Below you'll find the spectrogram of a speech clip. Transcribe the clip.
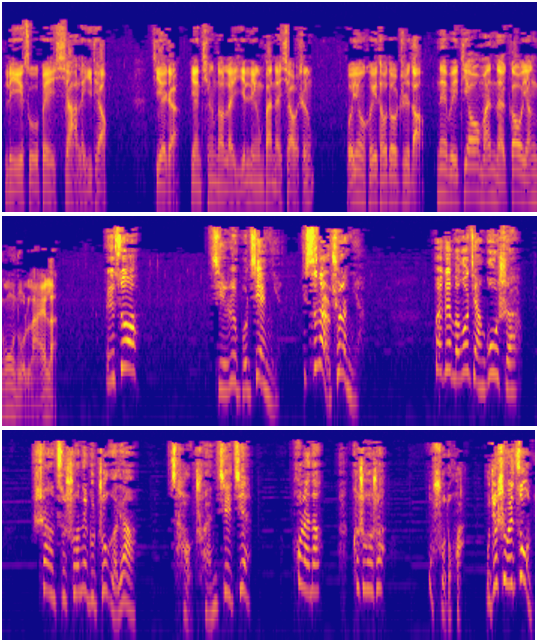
李素被吓了一跳。接着便听到了银铃般的笑声，不用回头都知道那位刁蛮的高阳公主来了。李素，几日不见你，你死哪儿去了？你，快给本宫讲故事。上次说那个诸葛亮草船借箭，后来呢？快说快说，不说的话我就视为揍你。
